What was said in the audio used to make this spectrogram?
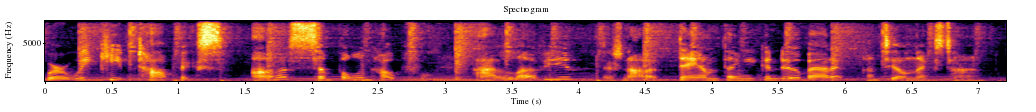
where we keep topics honest, simple, and hopeful. I love you. There's not a damn thing you can do about it. Until next time.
